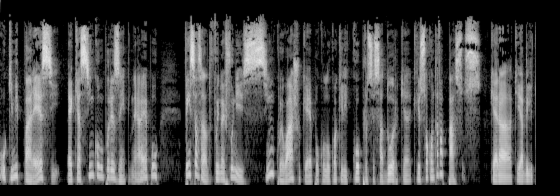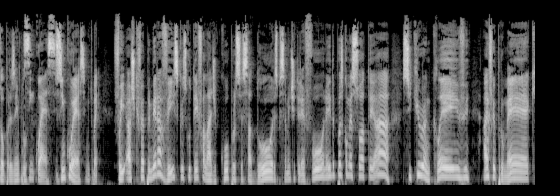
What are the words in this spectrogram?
o que me parece é que assim como, por exemplo, né, a Apple pensa, foi no iPhone 5, eu acho, que a Apple colocou aquele coprocessador que, que só contava passos, que era que habilitou, por exemplo, o 5S. 5S, muito bem. Foi, acho que foi a primeira vez que eu escutei falar de coprocessador, especialmente telefone, aí depois começou a ter, ah, Secure Enclave, Aí foi pro Mac,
